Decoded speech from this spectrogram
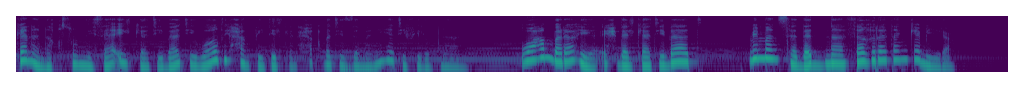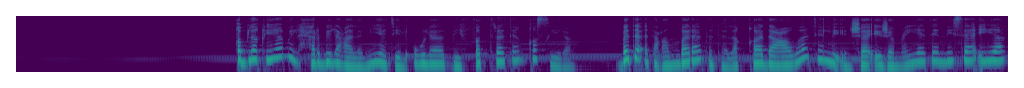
كان نقص النساء الكاتبات واضحا في تلك الحقبة الزمنية في لبنان وعنبرة هي إحدى الكاتبات ممن سددنا ثغرة كبيرة قبل قيام الحرب العالمية الأولى بفترة قصيرة بدأت عنبرة تتلقى دعوات لإنشاء جمعية نسائية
